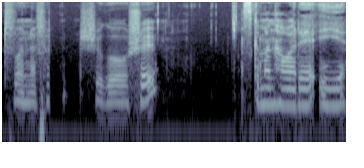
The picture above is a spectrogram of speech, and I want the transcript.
227. Ska man ha det i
